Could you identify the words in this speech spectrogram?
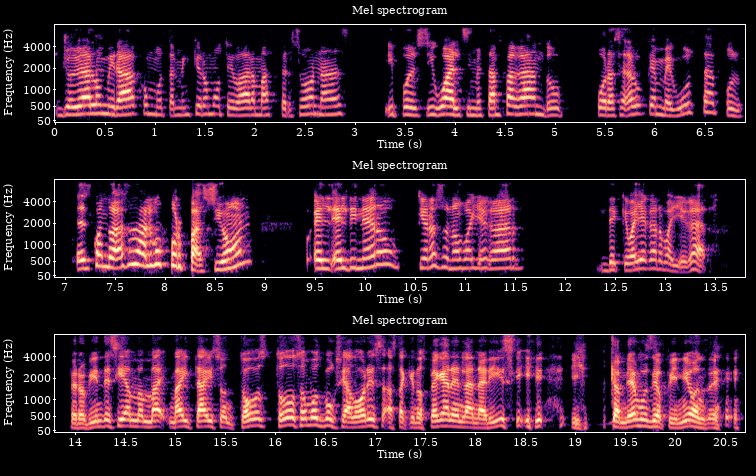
yo ya lo miraba como también quiero motivar a más personas y pues igual, si me están pagando por hacer algo que me gusta, pues es cuando haces algo por pasión, el, el dinero, quieras o no, va a llegar, de que va a llegar, va a llegar. Pero bien decía Mike Tyson, todos, todos somos boxeadores hasta que nos pegan en la nariz y, y cambiamos de opinión. ¿eh?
